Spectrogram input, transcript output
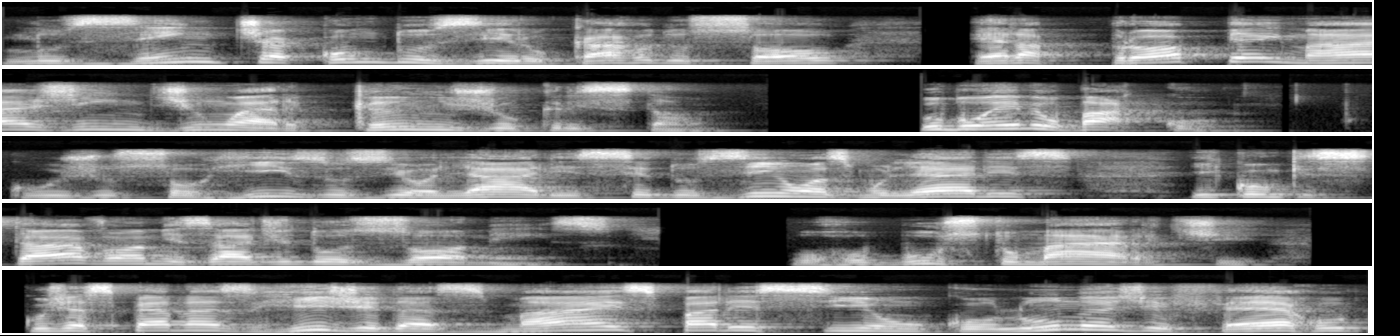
luzente a conduzir o carro do sol, era a própria imagem de um arcanjo cristão. O boêmio Baco, cujos sorrisos e olhares seduziam as mulheres e conquistavam a amizade dos homens. O robusto Marte, cujas pernas rígidas mais pareciam colunas de ferro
